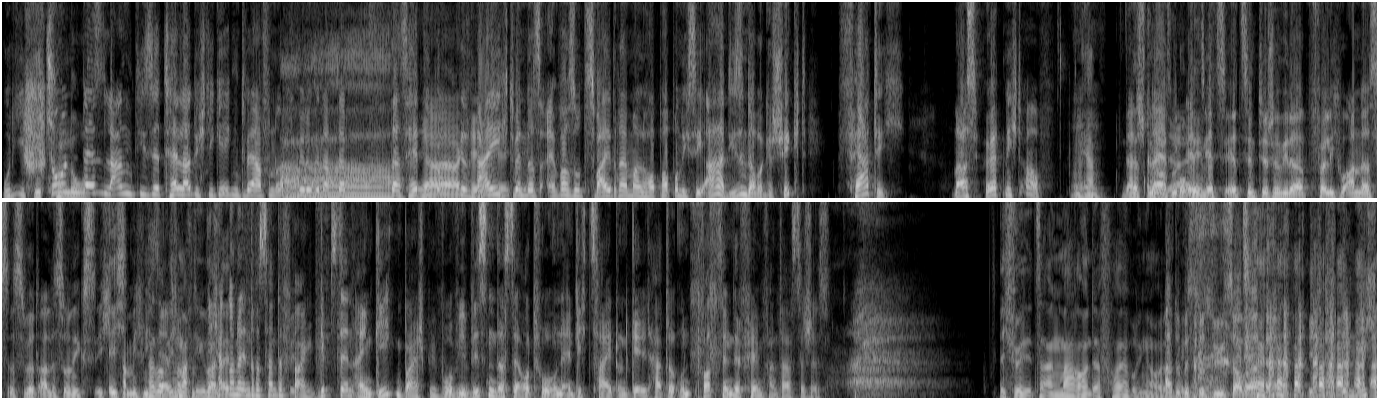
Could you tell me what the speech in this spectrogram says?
wo die stundenlang diese Teller durch die Gegend werfen und ich mir nur gedacht habe, das hätte Ja, doch okay, gereicht, okay, okay. wenn das einfach so zwei, dreimal hopp hopp und ich sehe, ah, die sind aber geschickt, fertig. Na, es hört nicht auf. Ja, Mhm. das ist genau das gut, Problem. jetzt, jetzt, jetzt sind wir schon wieder völlig woanders. Es wird alles so nichts. Ich, Ich- kann mich nicht pass auf, ich selber- mach die Ich habe noch eine interessante Frage. Gibt es denn ein Gegenbeispiel, wo wir wissen, dass der Autor unendlich Zeit und Geld hatte und trotzdem der Film fantastisch ist? Ich würde jetzt sagen Mara und der Feuerbringer. Aber Ah, du bist so süß, aber ich hatte nicht,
